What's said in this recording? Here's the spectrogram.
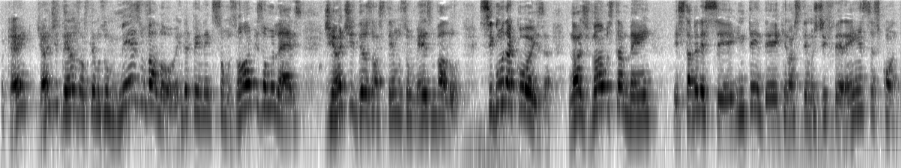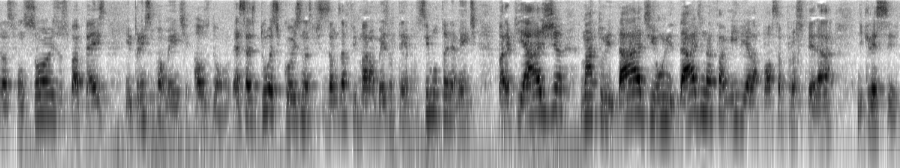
Ok? Diante de Deus nós temos o mesmo valor, independente se somos homens ou mulheres, diante de Deus nós temos o mesmo valor. Segunda coisa, nós vamos também estabelecer entender que nós temos diferenças quanto às funções, os papéis e principalmente aos dons. Essas duas coisas nós precisamos afirmar ao mesmo tempo, simultaneamente, para que haja maturidade e unidade na família e ela possa prosperar e crescer.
